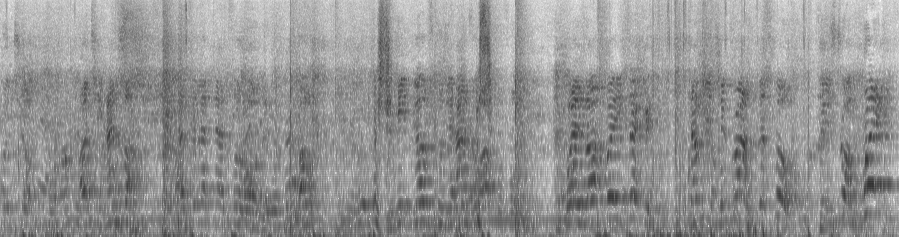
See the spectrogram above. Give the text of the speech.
Push shot. Archie, hands up. That's the left hand for holding. Come on. Keep gloves because your hands are up before. Where's last 30 seconds? Championship round, let's go. Pretty strong. Break!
